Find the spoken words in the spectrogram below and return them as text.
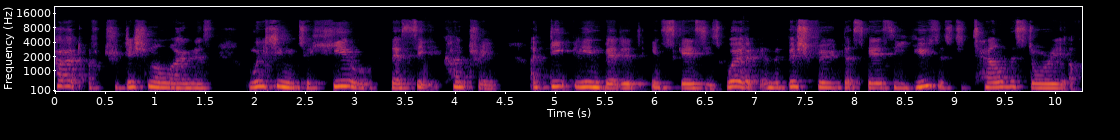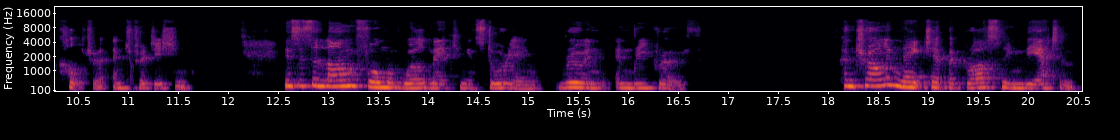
hurt of traditional owners wishing to heal their sick country are deeply embedded in Scarce's work and the bush food that Scarce uses to tell the story of culture and tradition. This is a long form of world making and storying, ruin and regrowth. Controlling nature but grasping the atom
